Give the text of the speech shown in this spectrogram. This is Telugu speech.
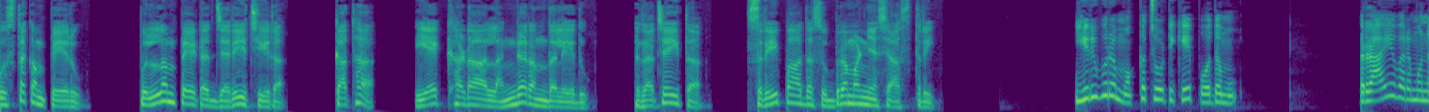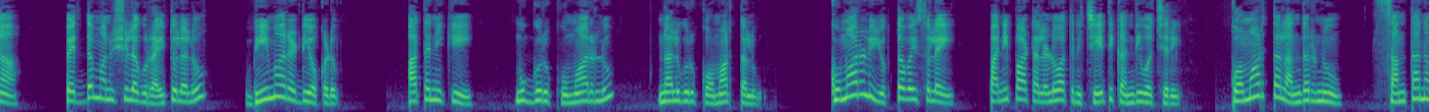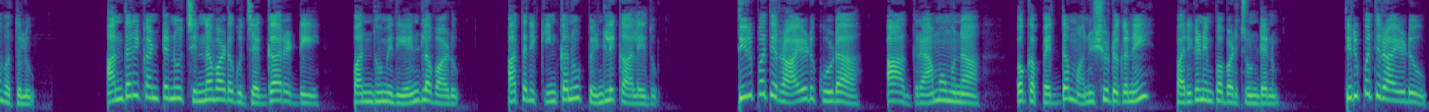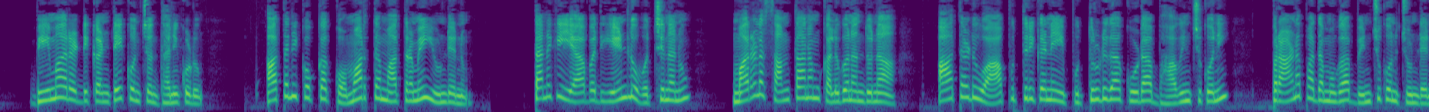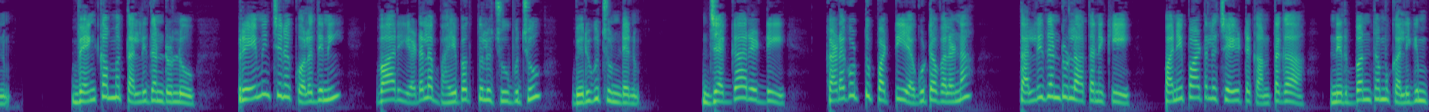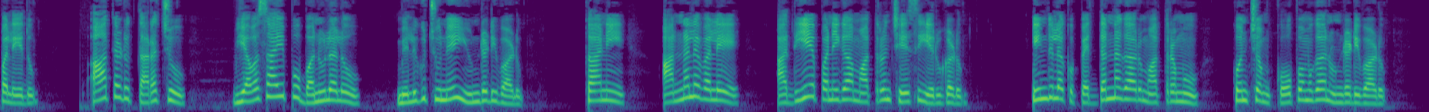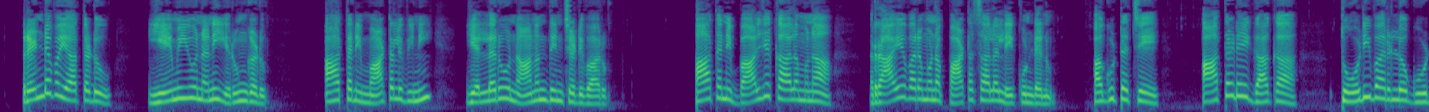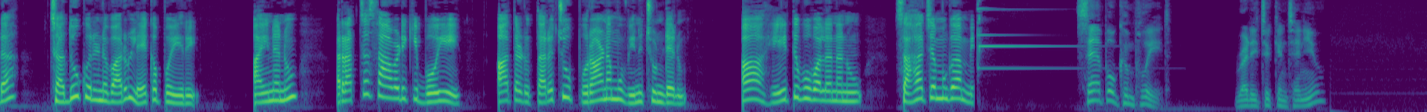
పుస్తకం పేరు పుల్లంపేట జరీచీర కథ ఏక్కడా లంగరందలేదు. రచయిత శ్రీపాద సుబ్రహ్మణ్య శాస్త్రి. ఇరువుర మొక్కచోటికే పోదము. రాయవరమున పెద్ద మనుషులగు రైతులలో భీమారెడ్డి ఒకడు. అతనికి ముగ్గురు కుమారులు నలుగురు కుమార్తెలు. కుమారులు యుక్తవయసులై పనిపాటలలో అతని చేతికంది వచ్చిరి. కుమార్తెలందరునూ సంతానవతులు. అందరికంటెనూ చిన్నవాడగు జగ్గారెడ్డి పంతొమ్మిది ఏండ్లవాడు. అతనికింకనూ పెండ్లి కాలేదు. తిరుపతి రాయుడు కూడా ఆ గ్రామమున ఒక పెద్ద మనుష్యుడుగనే పరిగణింపబడుచుండెను. తిరుపతి రాయుడు భీమారెడ్డి కంటే కొంచెం ధనికుడు. అతనికొక్క కుమార్తె మాత్రమే యుండెను. తనకి యాభది ఏండ్లు వచ్చినను మరల సంతానం కలుగనందున అతడు ఆ పుత్రికనే పుత్రుడిగా కూడా భావించుకొని ప్రాణపదముగా బెంచుకొనుచుండెను. వెంకమ్మ తల్లిదండ్రులు ప్రేమించిన కొలదిని వారి ఎడల భయభక్తులు చూపుచూ వెరుగుచుండెను. జగ్గారెడ్డి కడగొట్టు పట్టి ఎగుట వలన తల్లిదండ్రులు అతనికి పనిపాటలు చేయుటకంతగా నిర్బంధము కలిగింపలేదు. అతడు తరచూ వ్యవసాయపు బనులలో మెలుగుచూనే యుండడివాడు. కాని అన్నలవలే అదియే పనిగా మాత్రం చేసి ఎరుగడు. ఇందులకు పెద్దన్నగారు మాత్రము కొంచెం కోపముగా నుండడివాడు. రెండవ యాతడు ఏమియూనని ఎరుంగడు. ఆతని మాటలు విని ఎల్లరూ నానందించడివారు ఆతని బాల్యకాలమున రాయవరమున పాఠశాల లేకుండెను అగుటచే ఆతడేగాక తోడివారిలో గూడా చదువుకొనినవారు లేకపోయిరి అయినను రచ్చసావడికి బోయి అతడు తరచూ పురాణము వినుచుండెను ఆ హేతువు వలనను సహజముగా Sample complete. Ready to continue?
